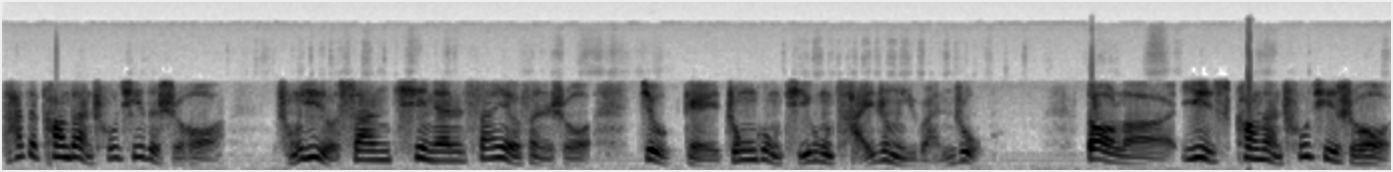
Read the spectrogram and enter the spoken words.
他在抗战初期的时候。从一九三七年三月份的时候，就给中共提供财政援助。到了一抗战初期的时候，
